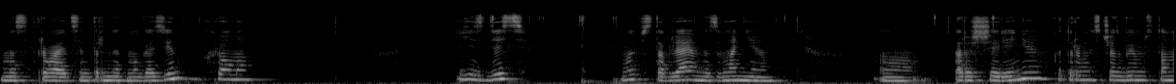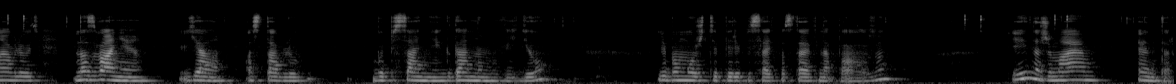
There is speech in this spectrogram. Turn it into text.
У нас открывается интернет-магазин Chrome. И здесь мы вставляем название э, расширение, которое мы сейчас будем устанавливать. Название я оставлю в описании к данному видео. Либо можете переписать, поставив на паузу. И нажимаем Enter.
